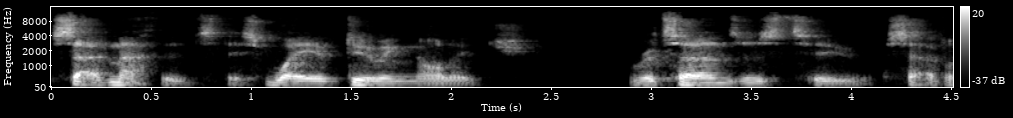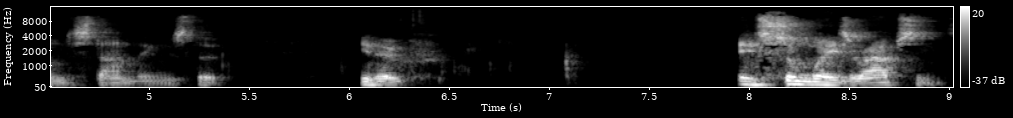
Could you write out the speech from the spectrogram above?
set of methods, this way of doing knowledge, returns us to a set of understandings that you know in some ways are absent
